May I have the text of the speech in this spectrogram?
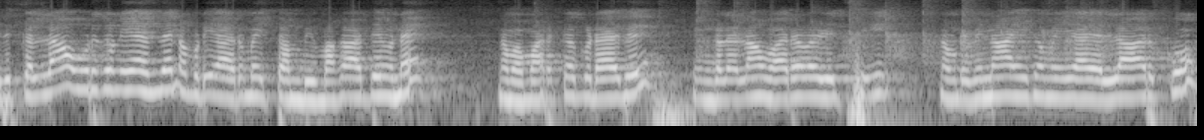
இதுக்கெல்லாம் உறுதுணையாக இருந்த நம்முடைய அருமை தம்பி மகாதேவனை நம்ம மறக்கக்கூடாது. எங்களெல்லாம் வரவழைச்சி நம்முடைய விநாயகம் ஐயா எல்லாருக்கும்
